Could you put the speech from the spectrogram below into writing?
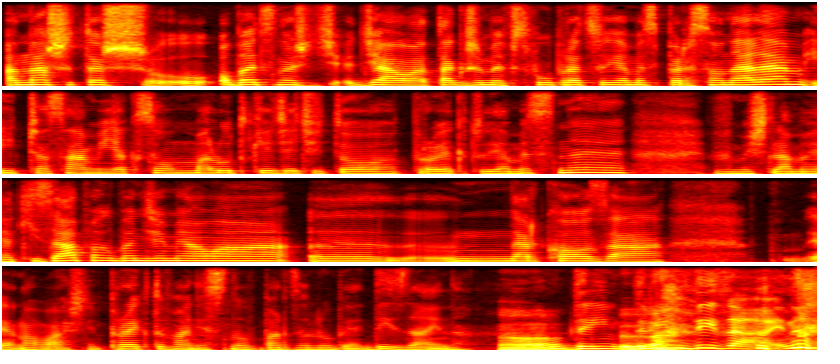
a nasza też obecność działa tak, że my współpracujemy z personelem i czasami jak są malutkie dzieci, to projektujemy sny, wymyślamy jaki zapach będzie miała y, narkoza, no właśnie, projektowanie snów bardzo lubię. Design. Dream, dream design.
